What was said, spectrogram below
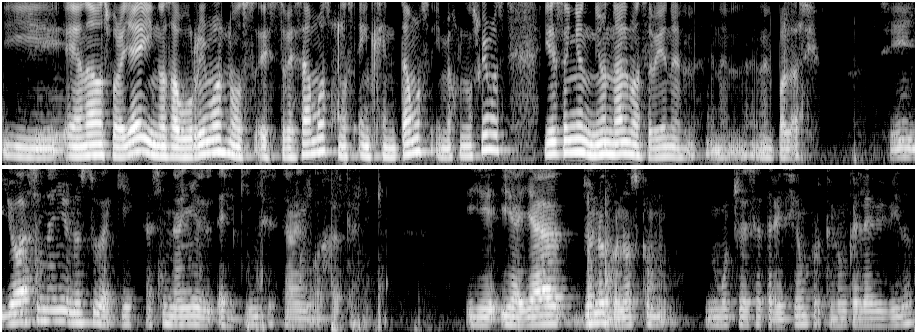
Y andábamos por allá y nos aburrimos, nos estresamos, nos engentamos y mejor nos fuimos. Y este año ni un alma se veía en el, en el, en el palacio. Sí, yo hace un año no estuve aquí. Hace un año, el, el 15, estaba en Oaxaca. Y, y allá yo no conozco mucho de esa tradición porque nunca la he vivido,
